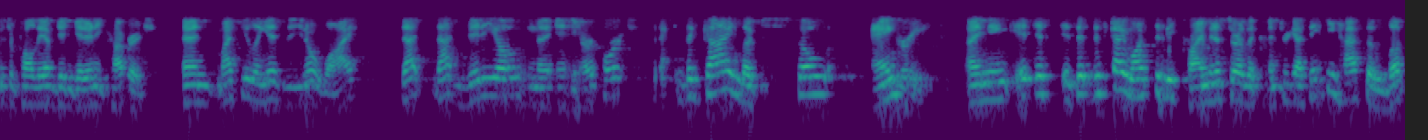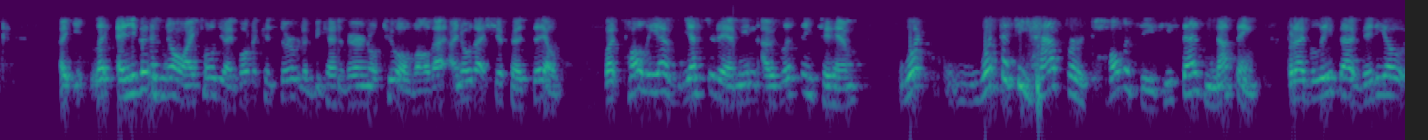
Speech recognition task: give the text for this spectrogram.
Mr. Poilievre didn't get any coverage. And my feeling is that you know why? That that video in the in the airport, that, the guy looked so angry. I mean, it just is it, this guy wants to be prime minister of the country. I think he has to look like, like and you guys know I told you I voted conservative because of Aaron O'Toole. Well, that I know that ship has sailed. But Poilievre yesterday, I mean, I was listening to him. What what does he have for policies? He says nothing. But I believe that video,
